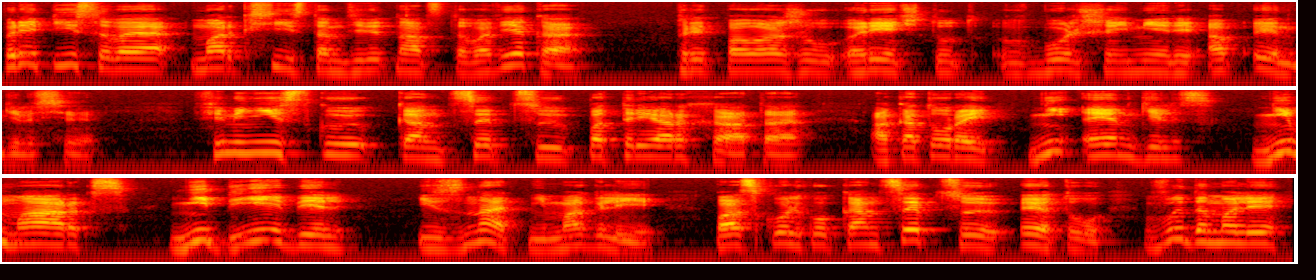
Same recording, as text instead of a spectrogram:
приписывая марксистам XIX века, предположу, речь тут в большей мере об Энгельсе, феминистскую концепцию патриархата, о которой ни Энгельс, ни Маркс, ни Бебель и знать не могли, поскольку концепцию эту выдумали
